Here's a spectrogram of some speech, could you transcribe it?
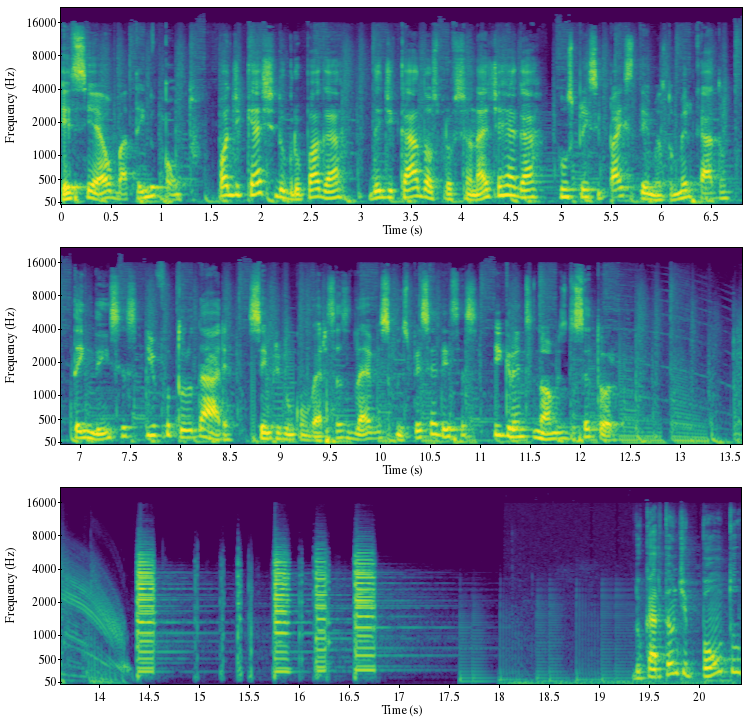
Esse é o Batendo Ponto, podcast do Grupo H, dedicado aos profissionais de RH com os principais temas do mercado, tendências e o futuro da área, sempre com conversas leves com especialistas e grandes nomes do setor. Do cartão de ponto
